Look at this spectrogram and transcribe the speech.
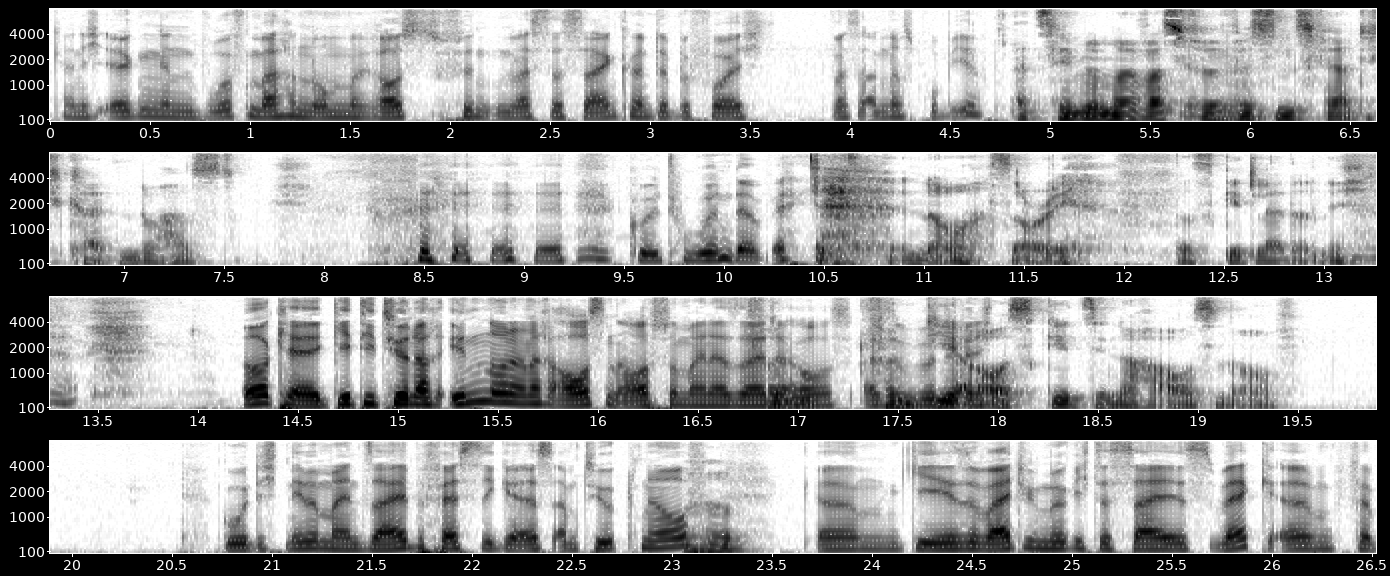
Kann ich irgendeinen Wurf machen, um herauszufinden, was das sein könnte, bevor ich was anderes probiere? Erzähl mir mal, was für Ja. Wissensfertigkeiten du hast. Kulturen der Welt. No, sorry. Das geht leider nicht. Okay, geht die Tür nach innen oder nach außen aus von meiner Seite von, aus? Also von würde, dir aus geht sie nach außen auf. Gut, ich nehme mein Seil, befestige es am Türknauf, Mhm. ähm, gehe so weit wie möglich das Seil ist weg, ähm, ver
